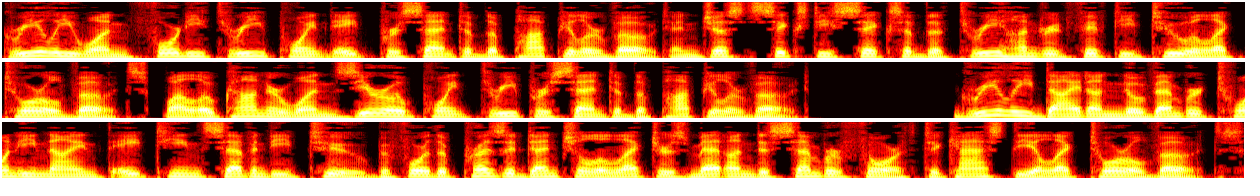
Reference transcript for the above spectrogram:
Greeley won 43.8% of the popular vote and just 66 of the 352 electoral votes, while O'Conor won 0.3% of the popular vote. Greeley died on November 29, 1872 before the presidential electors met on December 4 to cast the electoral votes.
